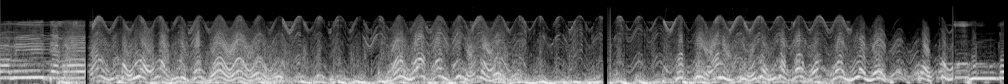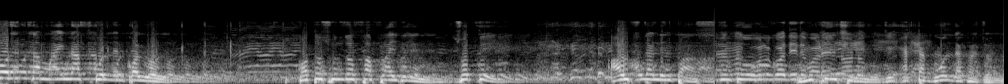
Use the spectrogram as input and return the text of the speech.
অমিত এবং সুন্দর একটা মাইনাস করলেন কল্লোল। কত সুন্দর সাপ্লাই দিলেন সত্যি। আউটস্ট্যান্ডিং পাস কিন্তু। ছিলেন যে একটা গোল দেখার জন্য।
